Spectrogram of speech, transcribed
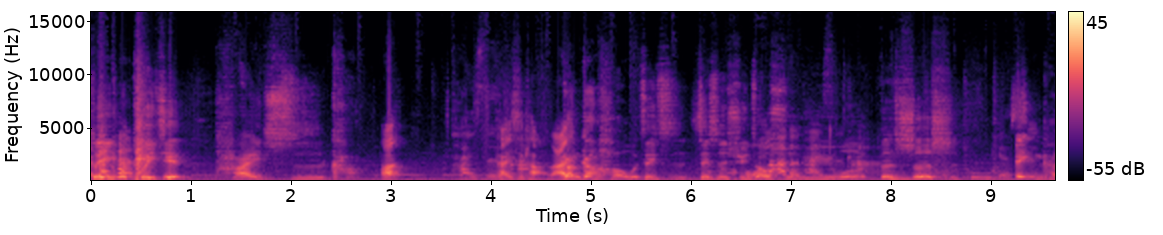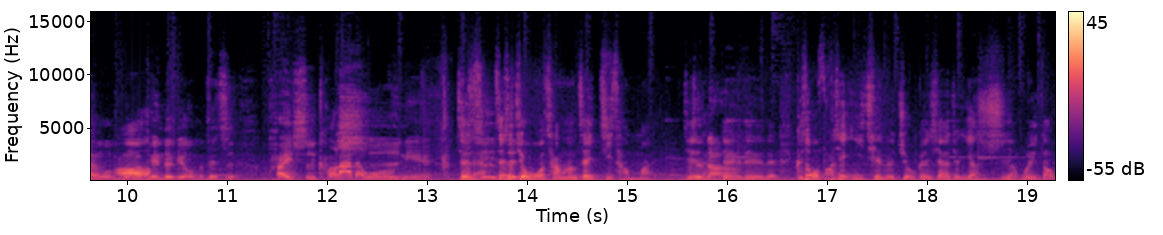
所以我推荐泰斯卡啊。泰斯泰斯卡来，刚刚好。我这次这次寻找属于我的十二使徒。哎，你看我们的 bartender 给我们这次泰斯卡十年，这是这是酒我常常在机场买。真的，对对对。可是我发现以前的酒跟现在酒一样是十年，味道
